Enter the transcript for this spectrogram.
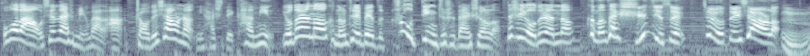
不过吧，我现在是明白了啊，找对象呢，你还是得看命。有的人呢，可能这辈子注定就是单身了；但是有的人呢，可能在十几岁就有对象了。嗯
